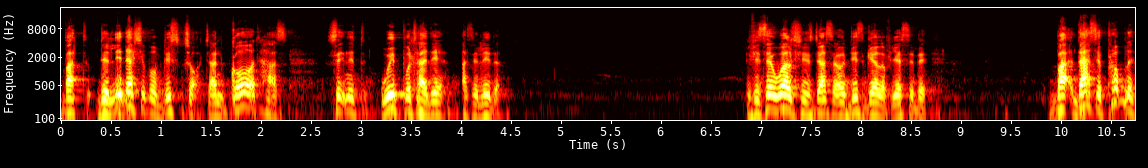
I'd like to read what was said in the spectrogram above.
But the leadership of this church, and God has seen it, we put her there as a leader. If you say, well, she's just oh, this girl of yesterday. But that's a problem.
